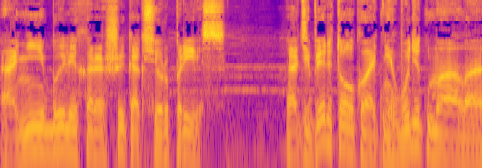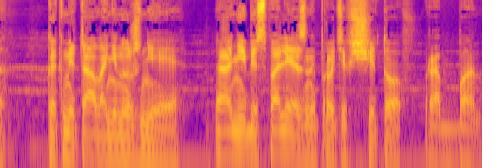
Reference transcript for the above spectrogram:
Они были хороши как сюрприз. А теперь толку от них будет мало, как металл они нужнее. Они бесполезны против щитов, Раббан.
